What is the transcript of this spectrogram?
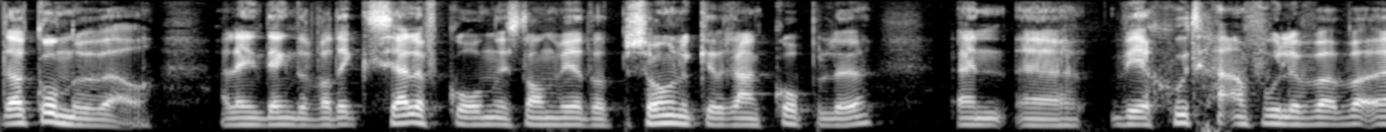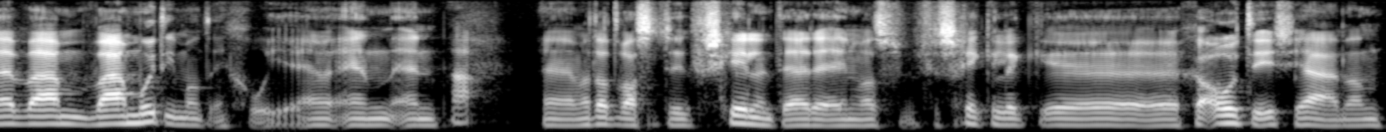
Dat konden we wel. Alleen ik denk dat wat ik zelf kon, is dan weer dat persoonlijke eraan koppelen. En eh, weer goed aanvoelen, waar, waar, waar, moet iemand in groeien? En, en, eh, want dat was natuurlijk verschillend. Hè. De een was verschrikkelijk eh, chaotisch. Ja, dan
